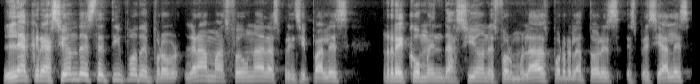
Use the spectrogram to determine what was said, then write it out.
La creación de este tipo de programas fue una de las principales recomendaciones formuladas por relatores especiales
